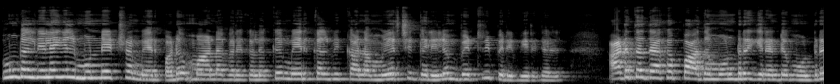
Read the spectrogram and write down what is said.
உங்கள் நிலையில் முன்னேற்றம் ஏற்படும். மாணவர்களுக்கு மேற்கல்விக்கான முயற்சிகளிலும் வெற்றி பெறுவீர்கள். அடுத்ததாக பாதம் ஒன்று இரண்டு மூன்று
